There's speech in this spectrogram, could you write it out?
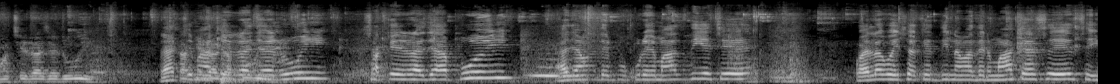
মাছের রাজা রুই মাছের রাজা রাজা রুই শাকের রাজা পুই। আজ আমাদের পুকুরে মাছ দিয়েছে। পয়লা বৈশাখের দিন আমাদের মাছ আসে সেই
